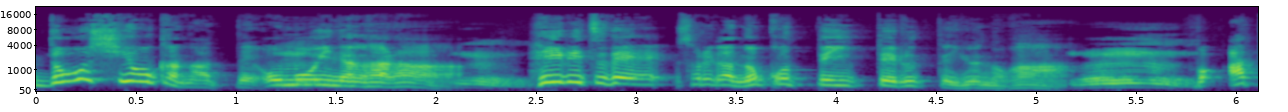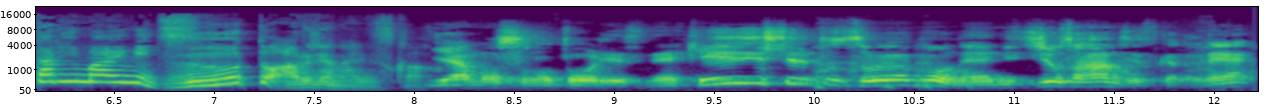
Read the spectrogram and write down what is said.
どうしようかなって思いながら、うん並列でそれが残っていってるっていうのが、うん。当たり前にずーっとあるじゃないですかい。や、もうその通りですね。経営してると、それはもうね、日常茶飯事ですからね。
